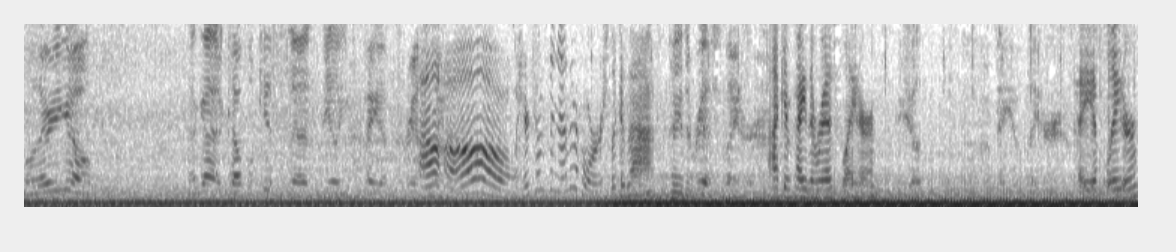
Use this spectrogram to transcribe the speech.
Well, there you go. I got a couple of kisses out of the deal. You can pay up the rest. Uh oh, here comes another horse. Look at that. later. Pay the rest later. I can pay the rest later. Yep. Pay up later. Pay up later.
